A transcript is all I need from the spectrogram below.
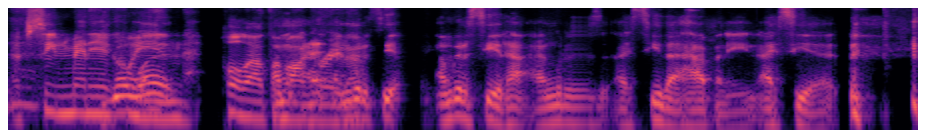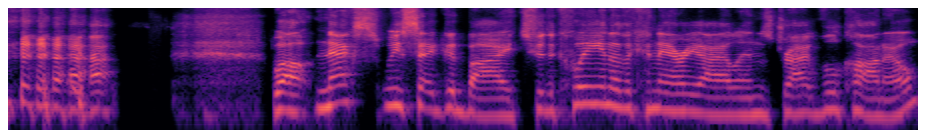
I've seen many a You know queen pull out the I'm, I'm gonna see. I'm gonna see it. ha- I'm gonna. I see that happening. I see it. well, next we say goodbye to the queen of the Canary Islands, Drag Vulcano.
